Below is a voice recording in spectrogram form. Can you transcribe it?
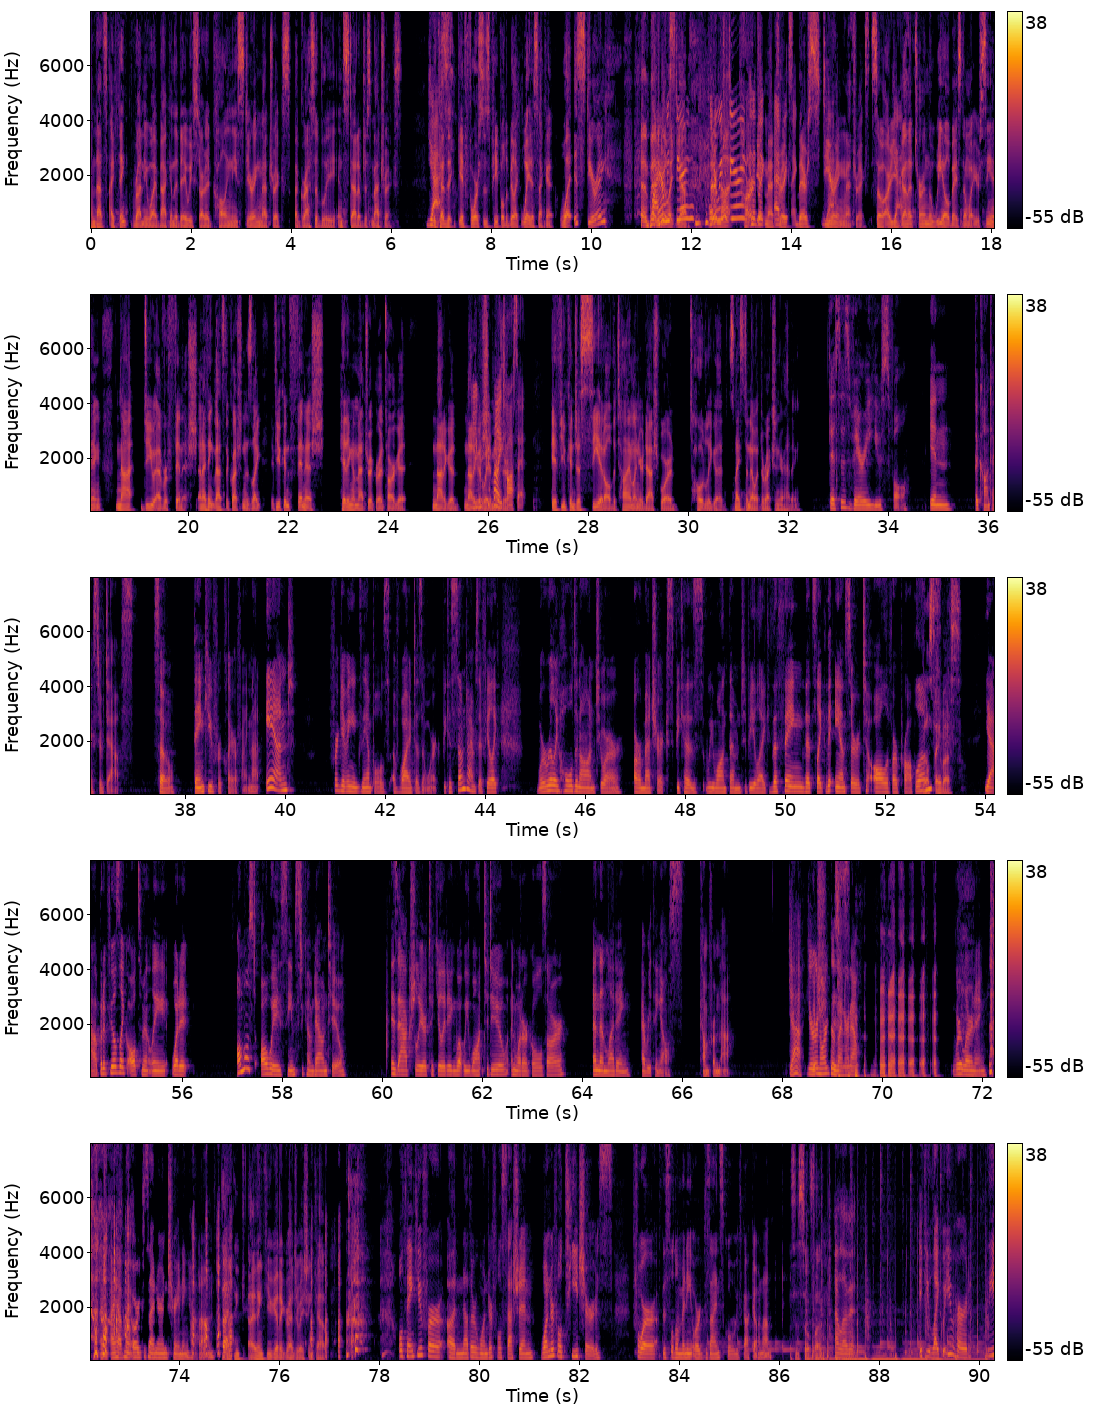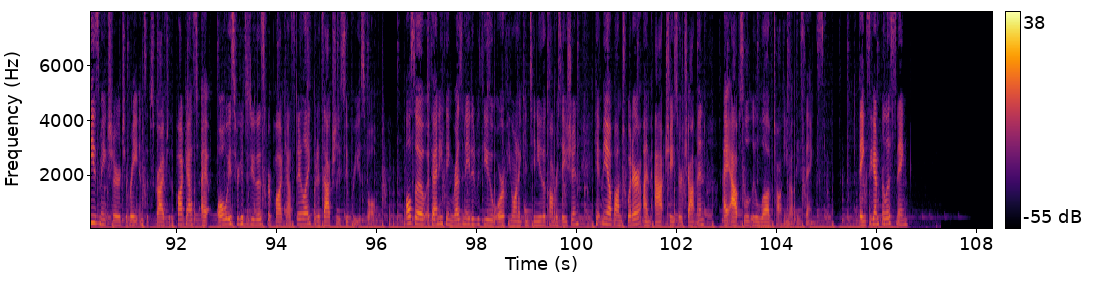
And that's, I think, Rodney, why back in the day we started calling these steering metrics aggressively instead of just metrics. Yes. Because it, it forces people to be like, wait a second, what is steering? and then Why are we like, steering? Yeah, what are we steering? Target like metrics, everything. they're steering yeah. metrics. So are you yes. gonna turn the wheel based on what you're seeing? Not do you ever finish? And I think that's the question is like if you can finish hitting a metric or a target, not a good not a you good way to probably measure. toss it. If you can just see it all the time on your dashboard, totally good. It's nice to know what direction you're heading. This is very useful in the context of DAOs. So thank you for clarifying that. And for giving examples of why it doesn't work because sometimes I feel like we're really holding on to our our metrics because we want them to be like the thing that's like the answer to all of our problems. They'll save us. Yeah, but it feels like ultimately what it almost always seems to come down to is actually articulating what we want to do and what our goals are and then letting everything else come from that. Yeah, you're an org designer now. We're learning. I, I, have my org designer and training hat on. But I think I think you get a graduation cap. well, thank you for another wonderful session. Wonderful teachers for this little mini org design school we've got going on. This is so fun. I love it. If you like what you heard, please make sure to rate and subscribe to the podcast. I always forget to do this for podcast day like, but it's actually super useful. Also, if anything resonated with you or if you want to continue the conversation, hit me up on Twitter. I'm at Chaser Chapman. I absolutely love talking about these things. Thanks again for listening.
